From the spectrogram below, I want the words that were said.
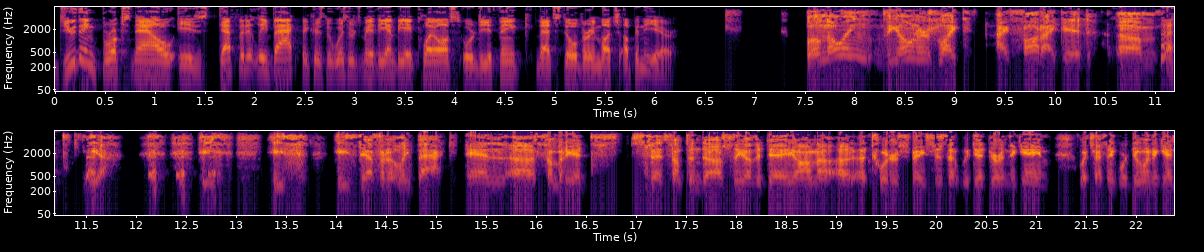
Do you think Brooks now is definitely back because the Wizards made the NBA playoffs, or do you think that's still very much up in the air? Well, knowing the owners like I thought I did, um, yeah, he he's he's definitely back. And uh, somebody had said something to us the other day on a, a, Twitter Spaces that we did during the game, which I think we're doing again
